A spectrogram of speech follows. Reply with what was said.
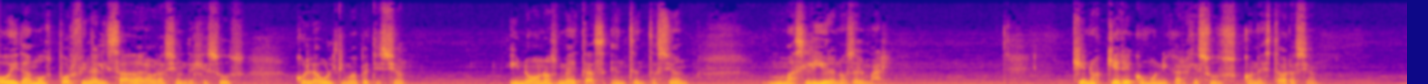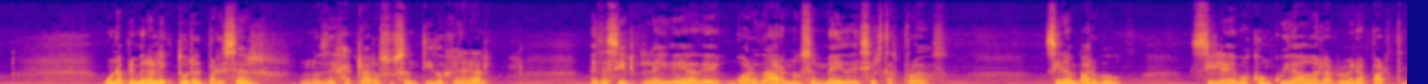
Hoy damos por finalizada la oración de Jesús con la última petición. Y no nos metas en tentación, mas líbranos del mal. ¿Qué nos quiere comunicar Jesús con esta oración? Una primera lectura al parecer nos deja claro su sentido general, es decir, la idea de guardarnos en medio de ciertas pruebas. Sin embargo, si leemos con cuidado la primera parte,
